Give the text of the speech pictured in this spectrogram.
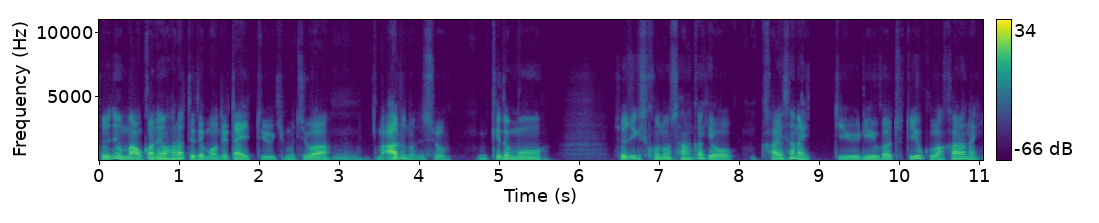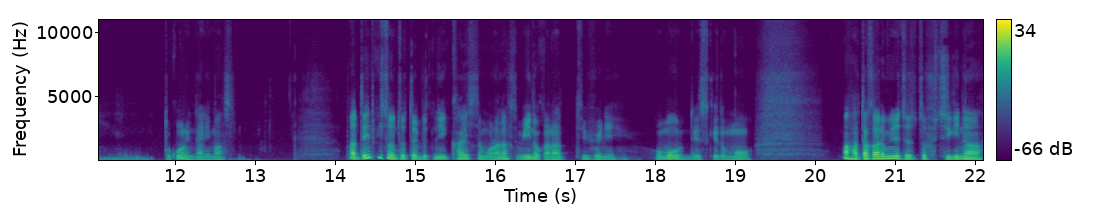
それでもまあお金を払ってでも出たいという気持ちは、まあ、あるのでしょう。けども、正直この参加費を返さないっていう理由がちょっとよくわからないところになります。まあ、出る人にとっては別に返してもらわなくてもいいのかなっていうふうに思うんですけども、まあ、旗から見るとちょっと不思議な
